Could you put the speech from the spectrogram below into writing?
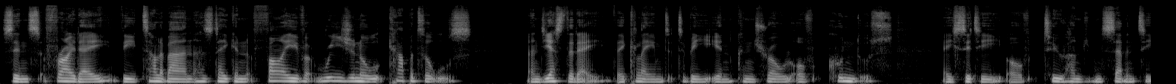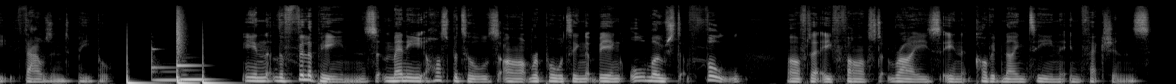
Since Friday, the Taliban has taken five regional capitals, and yesterday they claimed to be in control of Kunduz, a city of 270,000 people. In the Philippines, many hospitals are reporting being almost full after a fast rise in COVID 19 infections.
